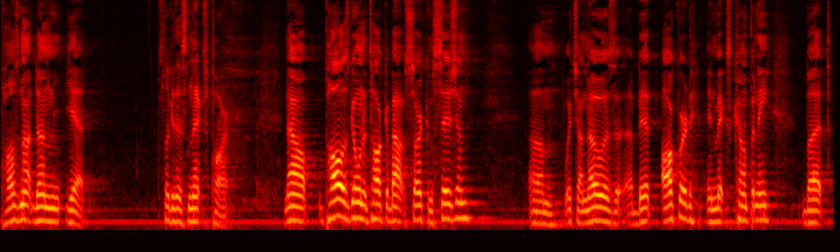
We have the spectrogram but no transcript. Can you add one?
Paul's not done yet. Let's look at this next part. Now, Paul is going to talk about circumcision. um, which I know is a, a, bit awkward in mixed company, but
